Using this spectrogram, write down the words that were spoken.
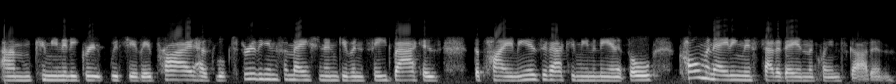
um, community group with GV Pride has looked through the information and given feedback as the pioneers of our community, and it's all culminating this Saturday in the Queen's Garden.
